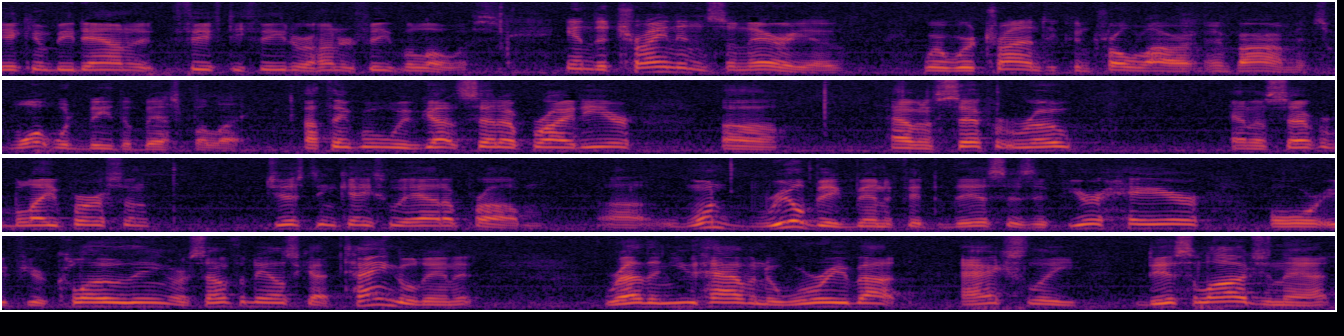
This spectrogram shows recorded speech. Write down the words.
It can be down at 50 feet or 100 feet below us. In the training scenario where we're trying to control our environments, what would be the best belay? I think what we've got set up right here, uh, having a separate rope and a separate belay person, just in case we had a problem. Uh, one real big benefit to this is if your hair or if your clothing or something else got tangled in it, rather than you having to worry about actually dislodging that,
